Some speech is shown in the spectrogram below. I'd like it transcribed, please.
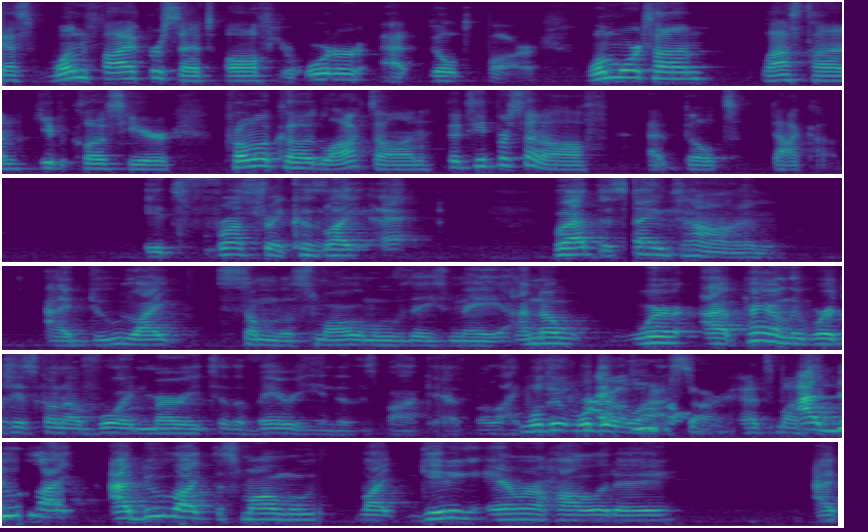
Yes, 15% off your order at Built Bar. One more time, last time, keep it close here. Promo code locked on, 15% off at built.com. It's frustrating because, like, but at the same time, I do like some of the smaller moves they've made. I know we're apparently we're just going to avoid Murray to the very end of this podcast, but like we'll do we'll do I it last. Sorry, that's my. I do like I do like the small move, like getting Aaron Holiday. I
